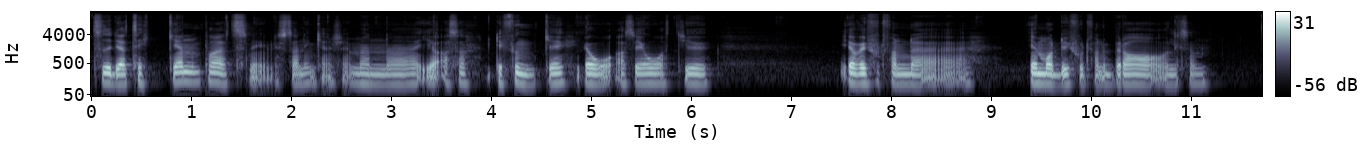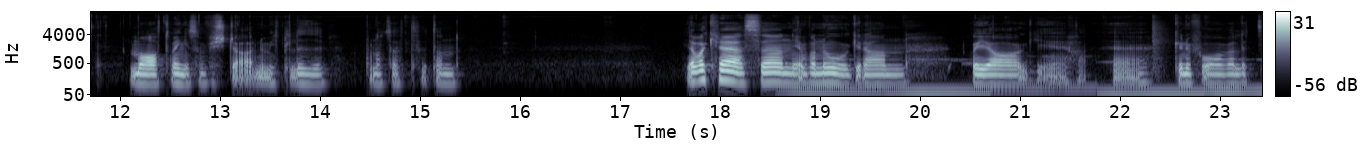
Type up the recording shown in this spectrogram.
tidiga tecken på ätstörning kanske. Men uh, ja, alltså det funkar ju. Jag, alltså, jag åt ju, jag var ju fortfarande, jag mådde ju fortfarande bra och liksom mat var inget som förstörde mitt liv på något sätt. Utan jag var kräsen, jag var noggrann och jag eh, eh, kunde få väldigt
